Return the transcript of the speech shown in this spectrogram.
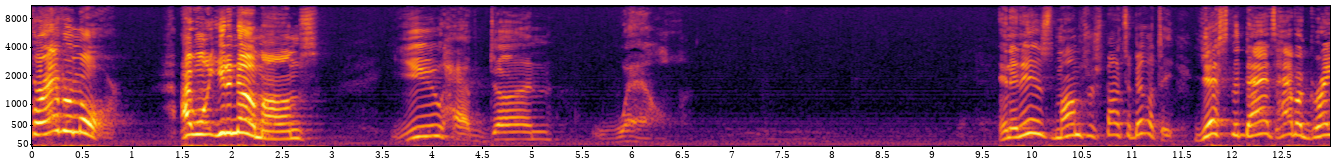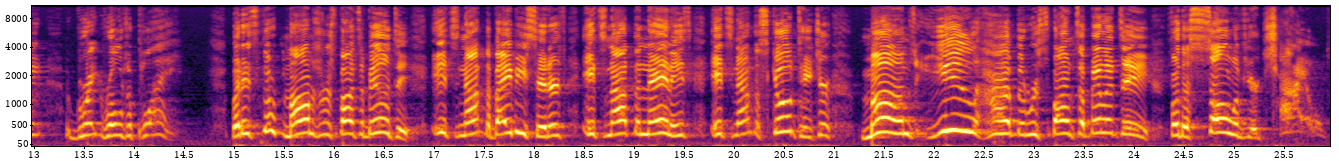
forevermore, I want you to know, moms, you have done well. And it is mom's responsibility. Yes, the dads have a great, great role to play. But it's the mom's responsibility. It's not the babysitters. It's not the nannies. It's not the school teacher. Moms, you have the responsibility for the soul of your child.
